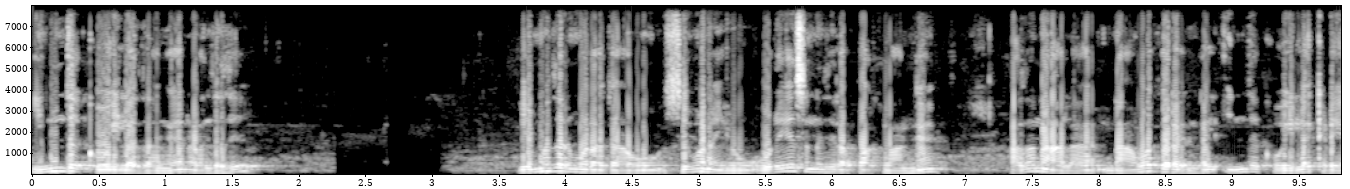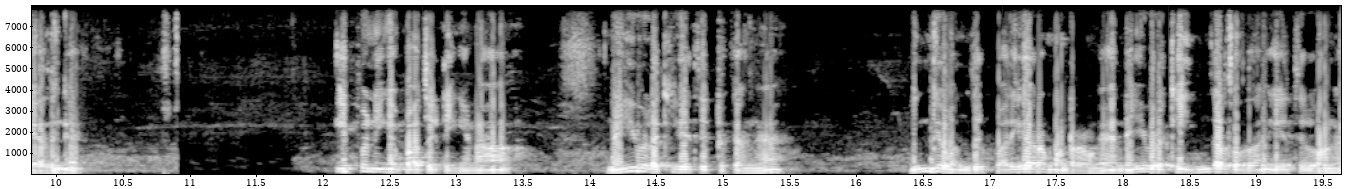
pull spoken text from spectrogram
இந்த கோயிலில் தாங்க நடந்தது. யமதர்மராஜாவும் சிவனையும் ஒரே சன்னதியில் பார்க்கலாங்க. அதனால் நவகிரகங்கள் இந்த கோயிலில் கிடையாதுங்க. இப்போ நீங்கள் பார்த்துக்கிட்டிங்கன்னா நெய் விளக்கு ஏற்றிட்டு இருக்காங்க இங்கே வந்து பரிகாரம் பண்ணுறவங்க நெய் விளக்கு இந்த இடத்துல தாங்க ஏற்றிடுவாங்க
